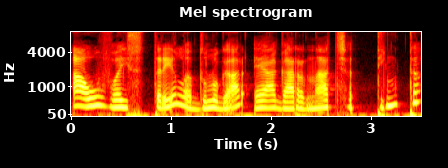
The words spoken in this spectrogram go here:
A uva estrela do lugar é a Garnacha Tinta.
